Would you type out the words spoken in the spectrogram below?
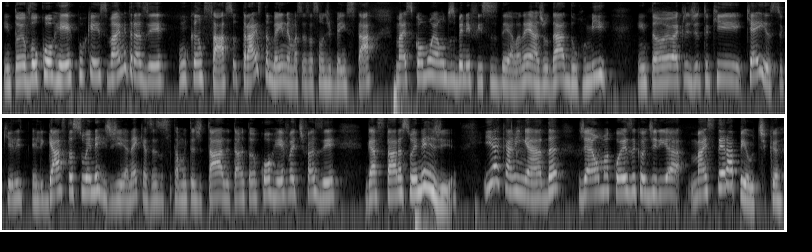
então eu vou correr porque isso vai me trazer um cansaço, traz também, né, uma sensação de bem-estar, mas como é um dos benefícios dela, né, ajudar a dormir, então eu acredito que, que é isso, que ele, ele gasta a sua energia, né, que às vezes você tá muito agitado e tal, então correr vai te fazer gastar a sua energia. E a caminhada já é uma coisa que eu diria mais terapêutica,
